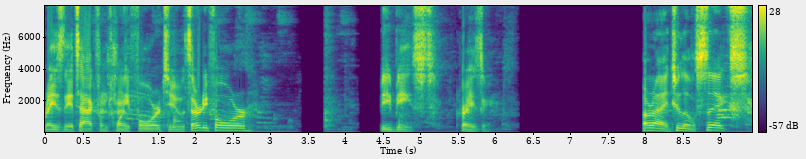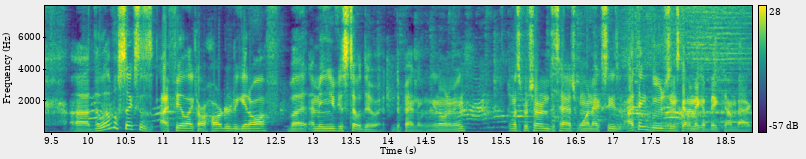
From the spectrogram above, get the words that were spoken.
raise the attack from 24 to 34. Be beast. Crazy. Alright, two level 6. Uh, the level 6s I feel like are harder to get off, but I mean, you can still do it, depending, you know what I mean? Once per turn, detach one Xyz. I think Bujin's gonna make a big comeback.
